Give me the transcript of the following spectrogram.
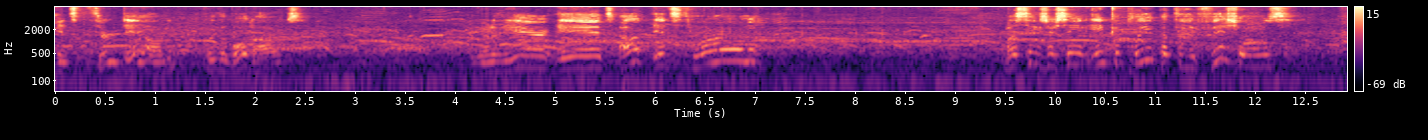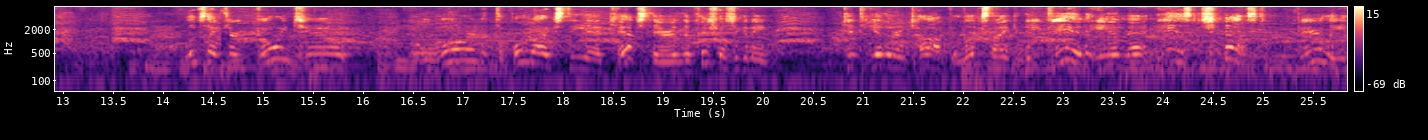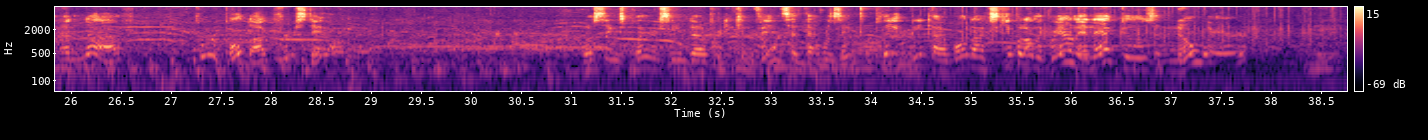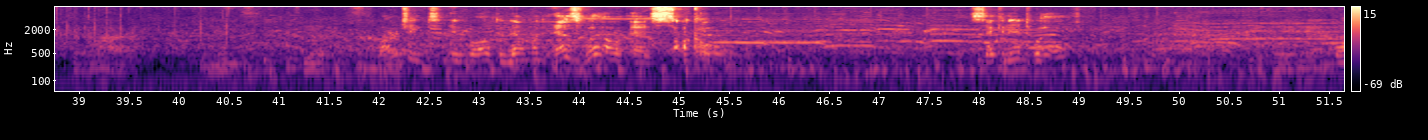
It's third down for the Bulldogs. Go to the air. It's up. It's thrown. Mustangs are saying incomplete, but the officials looks like they're going to award the Bulldogs the uh, catch there. The officials are going to get together and talk. It looks like they did, and that is just barely enough for a Bulldog first down. Mustangs player seemed uh, pretty convinced that that was incomplete. Meantime, Bulldogs keep it on the ground, and that goes nowhere. Largent involved in that one as well as Sacco. Second and 12.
